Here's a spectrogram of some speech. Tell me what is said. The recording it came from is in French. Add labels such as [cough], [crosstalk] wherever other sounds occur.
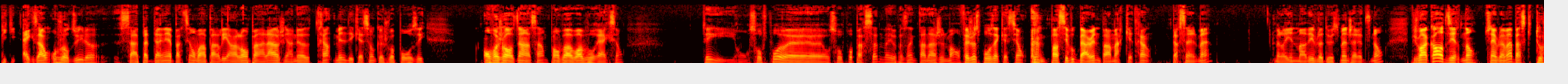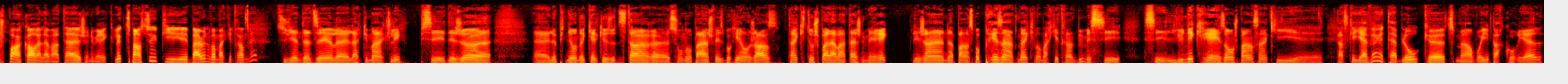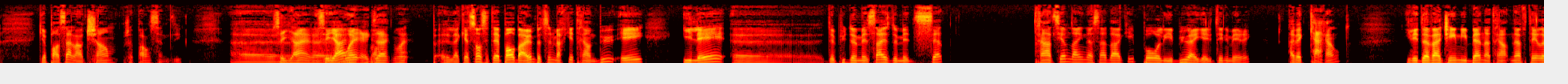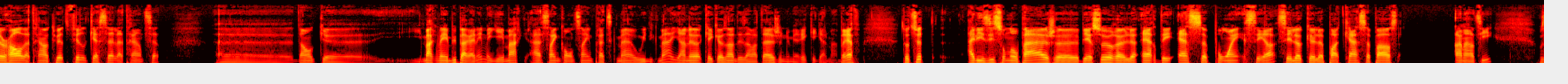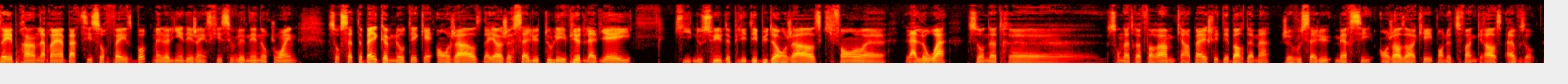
Puis, exemple, aujourd'hui, là, ça pas de dernière partie, on va en parler en long et en large. Il y en a 30 000 des questions que je vais poser. On va jaser ensemble, puis on va avoir vos réactions. Tu sais, on sauve pas, euh, on sauve pas personne. Il n'y a personne qui est en danger de mort. On fait juste poser la question [clears throat] pensez-vous que Barron peut en marquer 30 Personnellement, me rien demandé il y a deux semaines, j'aurais dit non. Puis je vais encore dire non, tout simplement parce qu'il ne touche pas encore à l'avantage numérique. Luc, tu penses-tu que Byron va marquer 30 mètres? Tu viens de dire l'argument clé. Puis c'est déjà euh, euh, l'opinion de quelques auditeurs euh, sur nos pages Facebook et on jase. Tant qu'il ne touche pas à l'avantage numérique, les gens ne pensent pas présentement qu'il va marquer 30 buts, mais c'est, l'unique raison, je pense, hein, qui. Parce qu'il y avait un tableau que tu m'as envoyé par courriel qui a passé à l'antichambre, je pense, samedi. c'est hier. c'est hier? Oui, exact. Ouais. La question c'était Paul Byron peut-il marquer 30 buts? Et il est euh, depuis 2016-2017 30e dans la Ligue nationale de pour les buts à égalité numérique avec 40. Il est devant Jamie Benn à 39, Taylor Hall à 38, Phil Kessel à 37. Euh, donc, il marque 20 buts par année, mais il marque à 5 contre 5 pratiquement ou uniquement. Il y en a quelques-uns des avantages numériques également. Bref, tout de suite, allez-y sur nos pages. Euh, bien sûr, euh, le rds.ca. C'est là que le podcast se passe en entier. Vous allez prendre la première partie sur Facebook, mais le lien est déjà inscrit si vous voulez venir nous rejoindre sur cette belle communauté qu'est On D'ailleurs, je salue tous les vieux de la vieille qui nous suivent depuis les débuts de On qui font euh, la loi sur notre, sur notre forum, qui empêche les débordements. Je vous salue. Merci. On jase hockey et on a du fun grâce à vous autres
